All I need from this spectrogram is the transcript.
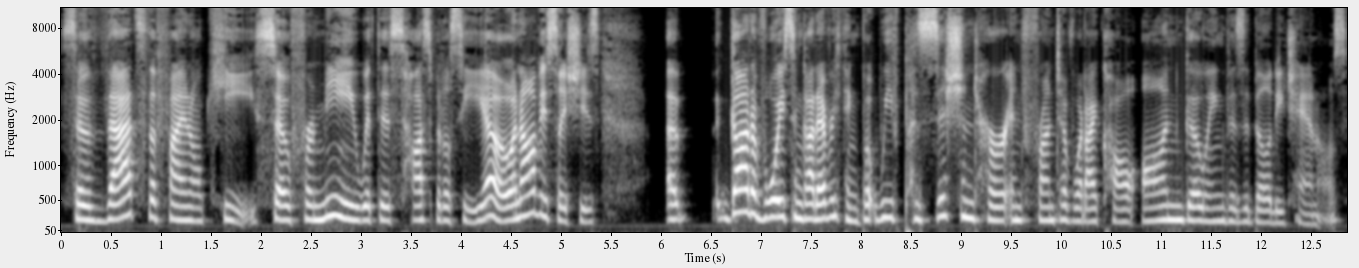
So that's the final key. So for me, with this hospital CEO, and obviously she's a got a voice and got everything, but we've positioned her in front of what I call ongoing visibility channels.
